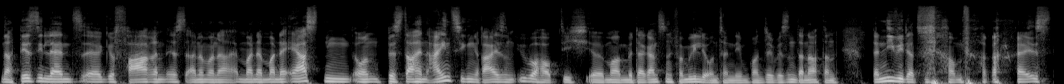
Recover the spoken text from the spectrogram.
nach Disneyland äh, gefahren ist. Eine meiner, meiner, meiner ersten und bis dahin einzigen Reisen überhaupt, die ich äh, mal mit der ganzen Familie unternehmen konnte. Wir sind danach dann, dann nie wieder zusammen verreist.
